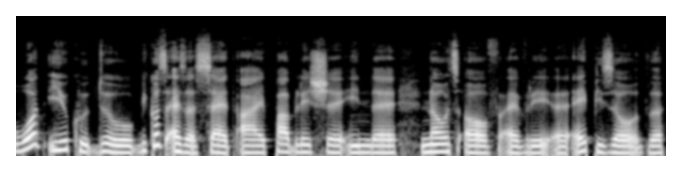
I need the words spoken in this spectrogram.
What you could do, because as I said, I publish uh, in the notes of every uh, episode the,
